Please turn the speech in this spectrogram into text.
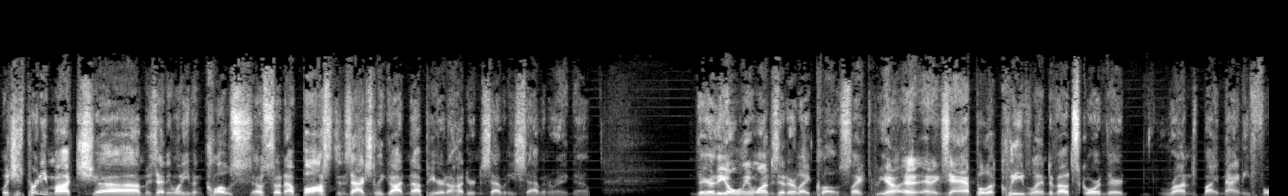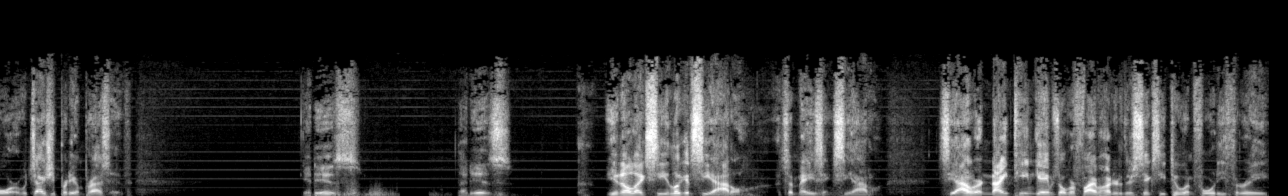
which is pretty much. Um, is anyone even close? So, so now Boston's actually gotten up here at 177 right now. They're the only ones that are like close. Like you know, an, an example: of Cleveland have outscored their runs by 94, which is actually pretty impressive. It is. That is. You know, like see, look at Seattle. It's amazing. Seattle. Seattle are 19 games over 500. They're 62 and 43.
